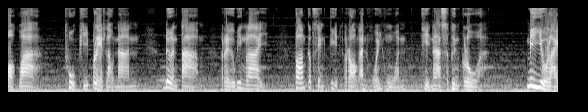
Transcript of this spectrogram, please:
บอกว่า ถูกผีเปรตเหล่านั้น เดินตามหรือวิ่งไล่ พร้อมกับเสียงกรีดร้องอันหวยหวนที่น่าสะพึงกลัว มีอยู่หลาย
